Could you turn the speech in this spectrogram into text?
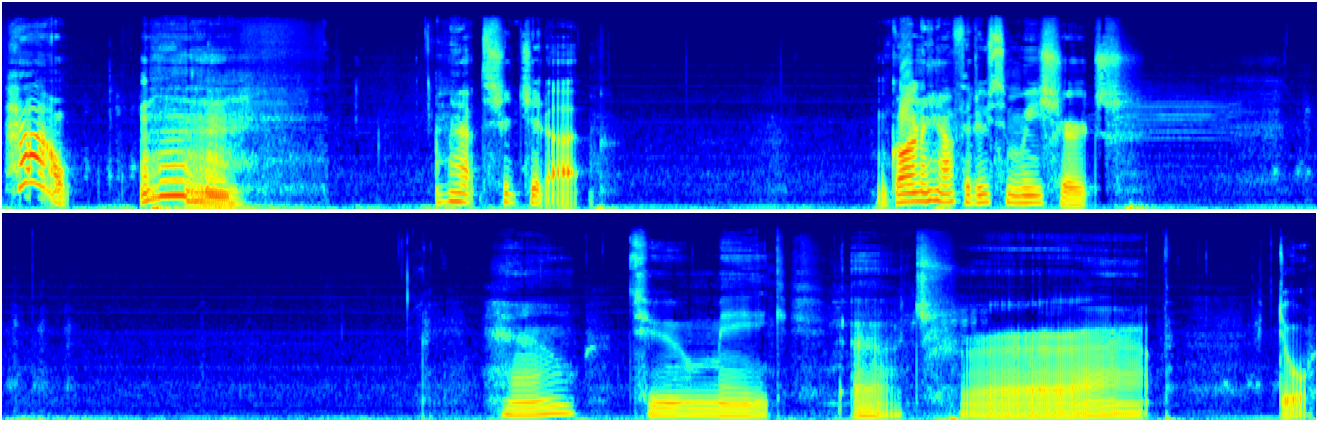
How? Mm. I'm gonna have to search it up. I'm gonna have to do some research. How to make a trap door.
